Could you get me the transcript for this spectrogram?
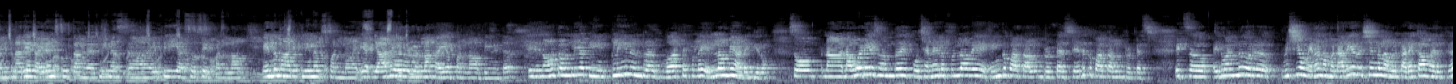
எனக்கு நிறைய கைடன்ஸ் கொடுத்தாங்க. க்ளீனர்ஸ் எப்படி அசோசியேட் பண்ணலாம்? எந்த மாதிரி க்ளீனப்ஸ் பண்ணலாம்? யார் யாரோடலாம் டைப் பண்ணலாம் அப்படின்ட்டு இது நாட் ஓன்லி அ க்ளீன் க்ளீன்ன்ற வார்த்தைக்குள்ளே எல்லாமே அடங்கிரும். ஸோ நான் நவடேஸ் வந்து இப்போ சென்னையில் ஃபுல்லாகவே எங்கே பார்த்தாலும் ப்ரொட்டஸ்ட் எதுக்கு பார்த்தாலும் ப்ரொட்டஸ்ட் இட்ஸ் இது வந்து ஒரு விஷயம். ஏன்னா நம்ம நிறைய விஷயங்கள் நம்மளுக்கு கிடைக்காம இருக்கு.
